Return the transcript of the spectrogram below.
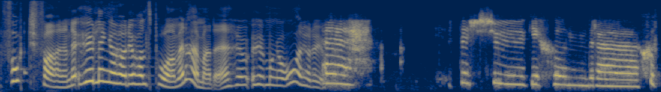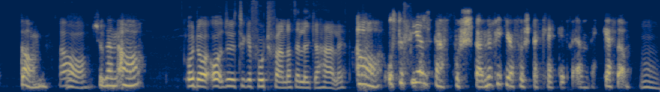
Fortfarande. Hur länge har du hållit på med det här Madde? Hur, hur många år har du gjort det? Eh, är 2017. Ja. 20, ja. Och, då, och du tycker fortfarande att det är lika härligt? ja, och speciellt det här första. Nu fick jag första kläcket för en vecka sedan. Mm.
